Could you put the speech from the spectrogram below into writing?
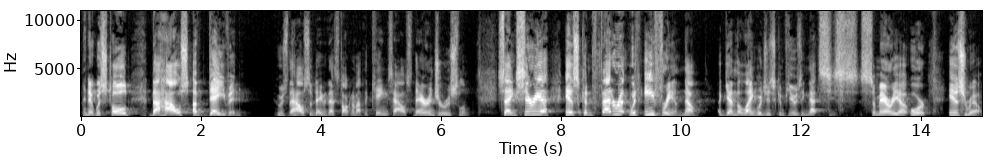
And it was told the house of David, who's the house of David? That's talking about the king's house there in Jerusalem, saying, Syria is confederate with Ephraim. Now, Again, the language is confusing. That's Samaria or Israel.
